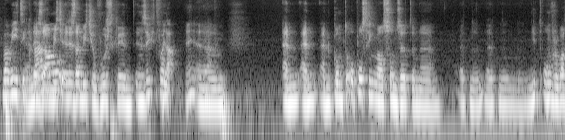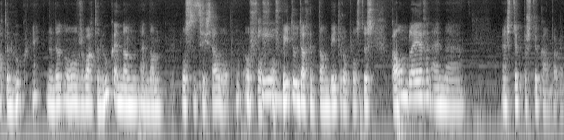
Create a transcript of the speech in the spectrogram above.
Wat weet ik en wel is dat een beetje, is dat een beetje een voorschrijdend inzicht. Voilà. Hè? Ja. En, en, en komt de oplossing wel soms uit een, eh, uit een, uit een niet onverwachte hoek. Hè? Een onverwachte hoek en dan, en dan lost het zichzelf op. Of, okay. of, of weet hoe dat je het dan beter oplost. Dus kalm blijven en, uh, en stuk per stuk aanpakken.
